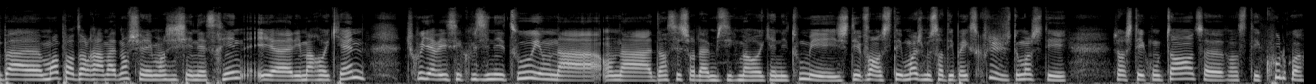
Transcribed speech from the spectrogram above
Bah, moi, pendant le ramadan, je suis allée manger chez Nesrine et euh, elle est marocaine. Du coup, il y avait ses cousines et tout et on a, on a dansé sur de la musique marocaine et tout. Mais j'étais, enfin, c'était, moi, je me sentais pas exclue. Justement, j'étais, genre, j'étais contente. euh, Enfin, c'était cool, quoi.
